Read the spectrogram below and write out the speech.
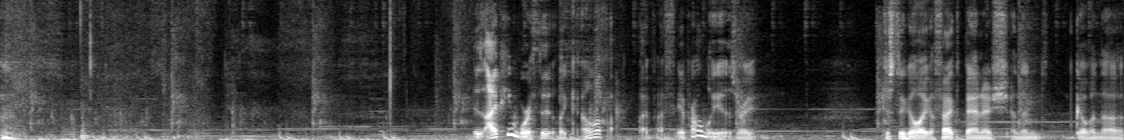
is IP worth it? Like, I don't know if, I, it probably is, right? Just to go like effect banish and then go in the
